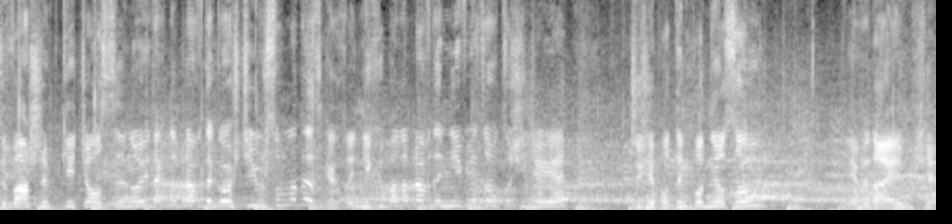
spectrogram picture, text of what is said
Dwa szybkie ciosy, no i tak naprawdę goście już są na deskach. Tutaj nie, chyba naprawdę nie wiedzą co się dzieje. Czy się po tym podniosą? Nie wydaje mi się.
